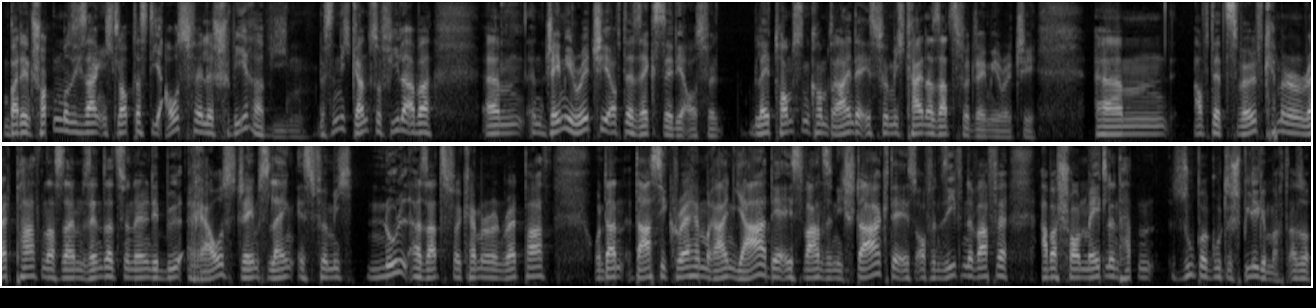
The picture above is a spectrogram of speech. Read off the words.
Und bei den Schotten muss ich sagen, ich glaube, dass die Ausfälle schwerer wiegen. Das sind nicht ganz so viele, aber ähm, Jamie Ritchie auf der 6, der die ausfällt. Blade Thompson kommt rein, der ist für mich kein Ersatz für Jamie Ritchie. Ähm, auf der 12 Cameron Redpath nach seinem sensationellen Debüt raus. James Lang ist für mich null Ersatz für Cameron Redpath. Und dann Darcy Graham rein. Ja, der ist wahnsinnig stark, der ist offensiv eine Waffe, aber Sean Maitland hat ein super gutes Spiel gemacht. Also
